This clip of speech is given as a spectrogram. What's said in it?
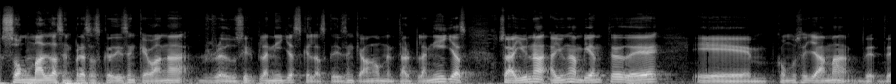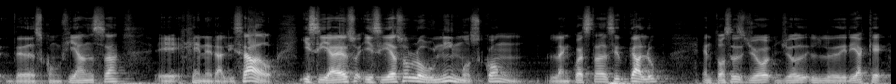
son más las empresas que dicen que van a reducir planillas que las que dicen que van a aumentar planillas. O sea, hay, una, hay un ambiente de, eh, ¿cómo se llama?, de, desconfianza eh, generalizado. Y si, a eso, y si eso lo unimos con la encuesta de Sid Gallup, entonces yo, yo le diría que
